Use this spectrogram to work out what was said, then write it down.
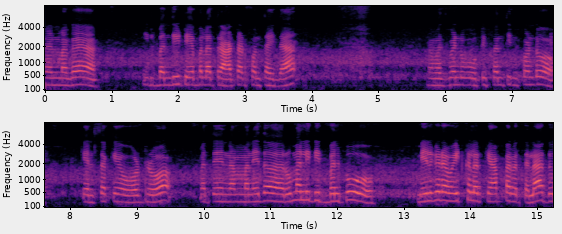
ನನ್ನ ಮಗ ಇಲ್ಲಿ ಬಂದು ಟೇಬಲ್ ಹತ್ರ ಆಟ ಇದ್ದ. ನಮ್ಮ ಹಸ್ಬೆಂಡು ಟಿಫನ್ ತಿಂದ್ಕೊಂಡು ಕೆಲಸಕ್ಕೆ ಹೊರಟ್ರು. ಮತ್ತು ನಮ್ಮ ಮನೆಯದು ರೂಮಲ್ಲಿದ್ದಿದ್ದು ಬಲ್ಪು ಮೇಲ್ಗಡೆ ವೈಟ್ ಕಲರ್ ಕ್ಯಾಪ್ ಬರುತ್ತಲ್ಲ, ಅದು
